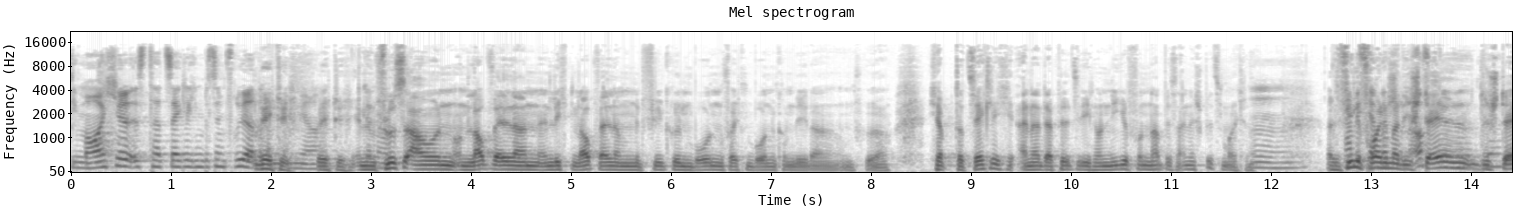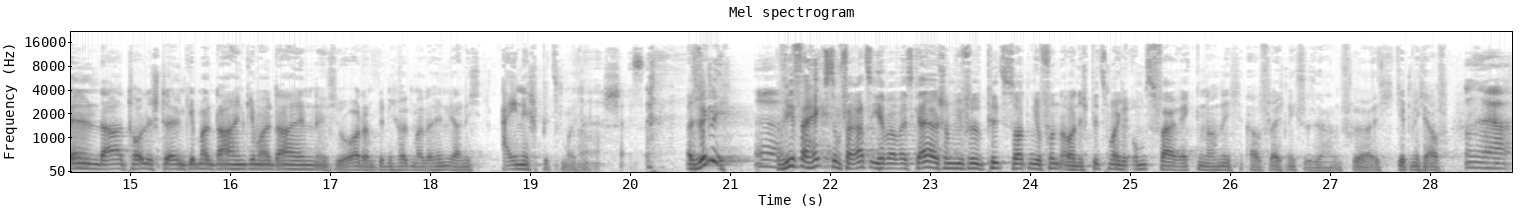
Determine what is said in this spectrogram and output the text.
die Morchel ist tatsächlich ein bisschen früher dran Richtig, richtig. In genau. den Flussauen und Laubwäldern, in lichten Laubwäldern mit viel grünen Boden, feuchten Boden kommen die da früher. Ich habe tatsächlich, einer der Pilze, die ich noch nie gefunden habe, ist eine Spitzmorchel. Mhm. Also viele Freunde immer, die Stellen, gehört, die ja. Stellen da, tolle Stellen, geh mal dahin, geh mal dahin. Ich so, oh, dann bin ich halt mal dahin. Ja, nicht eine Spitzmorchel. Ah, scheiße. Also wirklich? Ja. Wie verhext und verratzt. Ich habe weiß gar nicht schon, wie viele Pilzsorten gefunden, aber eine Spitzmorchel ums Verrecken noch nicht. Aber vielleicht nächstes Jahr, früher. Ich gebe nicht auf. Ja.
